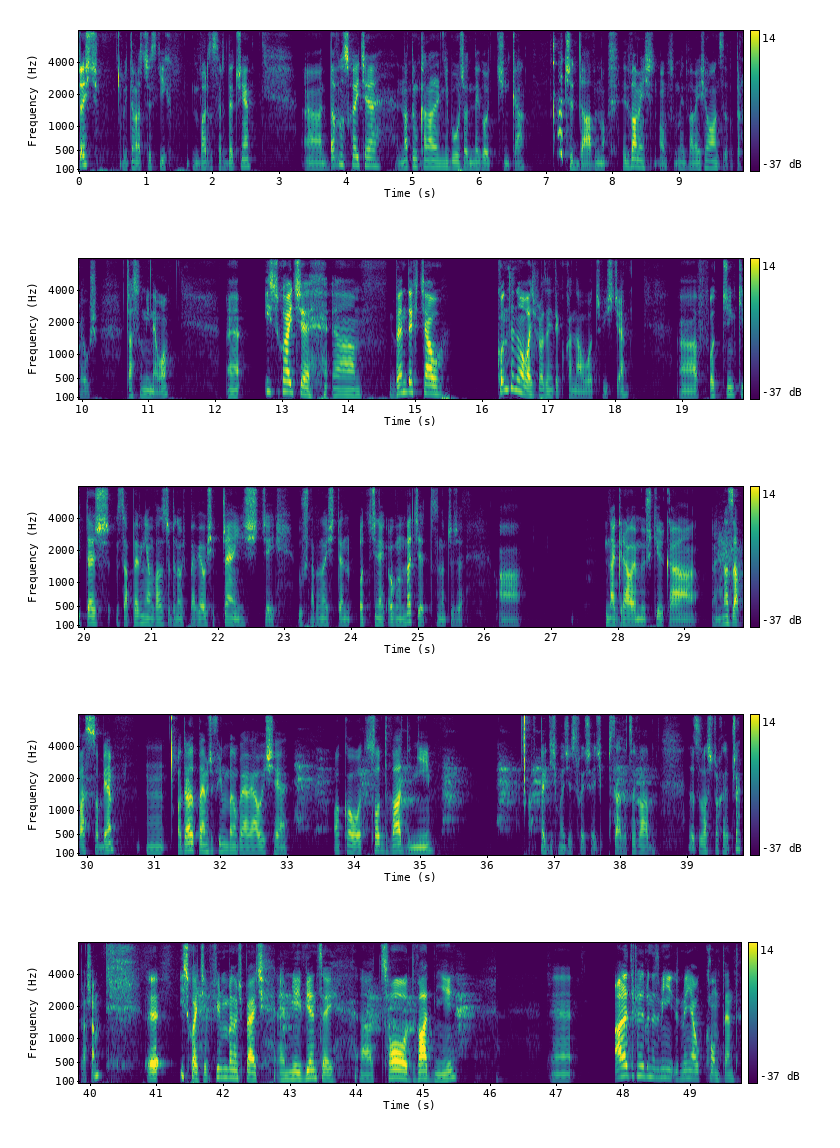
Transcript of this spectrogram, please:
Cześć, witam Was wszystkich bardzo serdecznie. E, Dawno słuchajcie, na tym kanale nie było żadnego odcinka. A czy dawno? Dwa miesiące, no w sumie dwa miesiące, to trochę już czasu minęło. E, I słuchajcie, em, będę chciał kontynuować prowadzenie tego kanału oczywiście. E, W odcinki też zapewniam Was, że będą pojawiały się częściej. Już na pewno jeśli ten odcinek oglądacie, to znaczy, że nagrałem już kilka na zapas sobie. Mm, Od razu powiem, że filmy będą pojawiały się około co dwa dni. Tak gdzieś możecie słyszeć psa, za co wam, za co was trochę przepraszam. E, I słuchajcie, filmy będą się pojawiać e, mniej więcej e, co dwa dni. E, Ale trochę będę zmieni- zmieniał content,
